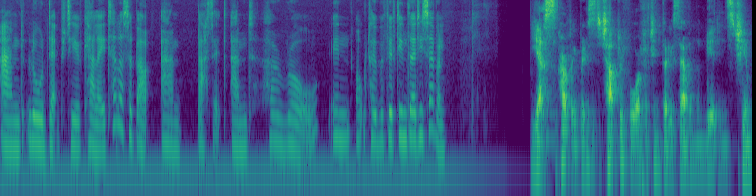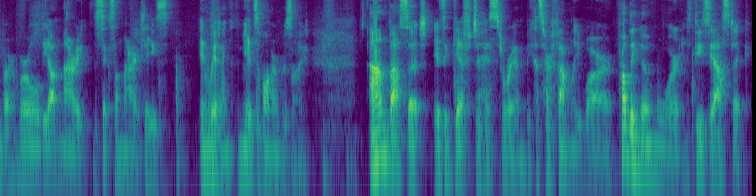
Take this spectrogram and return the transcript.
and Lord Deputy of Calais. Tell us about Anne Bassett and her role in October 1537. Yes, perfect. Brings us to chapter 4, 1537, the Maiden's Chamber, where all the unmarried, the six unmarried ladies in waiting, the maids of honour, reside. Anne Bassett is a gift to historian because her family were probably no more enthusiastic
